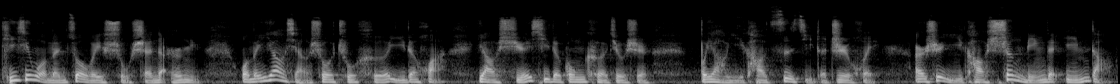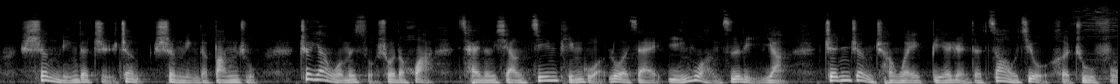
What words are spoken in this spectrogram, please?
提醒我们，作为属神的儿女，我们要想说出合宜的话，要学习的功课就是，不要依靠自己的智慧，而是依靠圣灵的引导。圣灵的指正，圣灵的帮助，这样我们所说的话才能像金苹果落在银网子里一样，真正成为别人的造就和祝福。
